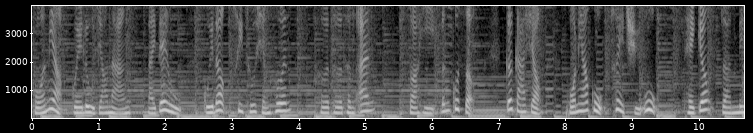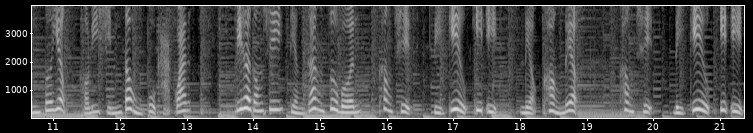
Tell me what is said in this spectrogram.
鸵鸟龟鹿胶囊。内底有龟鹿萃取成分，核桃藤胺、鲨鱼软骨素，佮加上鸵鸟骨萃取物，提供全面保养，让你行动不卡关。联合公司定岗注文：零七二九一一六零六零七二九一一。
